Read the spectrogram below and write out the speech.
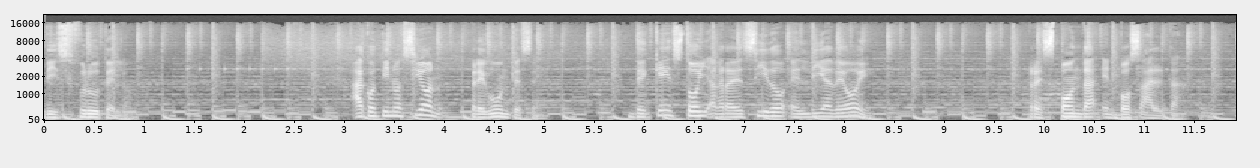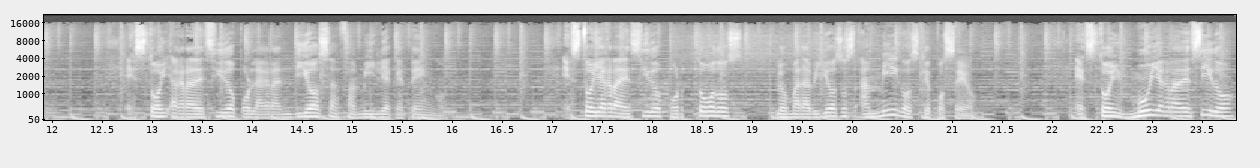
disfrútelo. A continuación, pregúntese, ¿de qué estoy agradecido el día de hoy? Responda en voz alta. Estoy agradecido por la grandiosa familia que tengo. Estoy agradecido por todos los maravillosos amigos que poseo. Estoy muy agradecido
